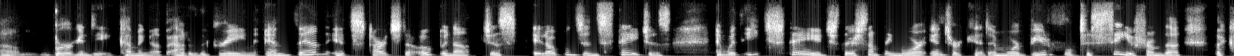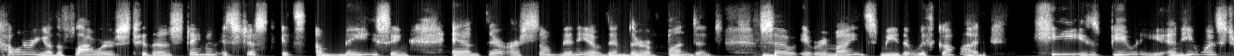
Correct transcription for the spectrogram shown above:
um, burgundy coming up out of the green, and then it starts to open up. Just it opens in stages, and with each stage, there's something more intricate and more beautiful to see from the the coloring of the flowers to the stamen. It's just it's amazing, and there are so many of them. They're abundant. Hmm. So it reminds me that with God, he is beauty and he wants to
